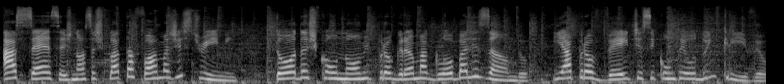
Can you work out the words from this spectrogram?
acesse as nossas plataformas de streaming todas com o nome Programa Globalizando, e aproveite esse conteúdo incrível.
